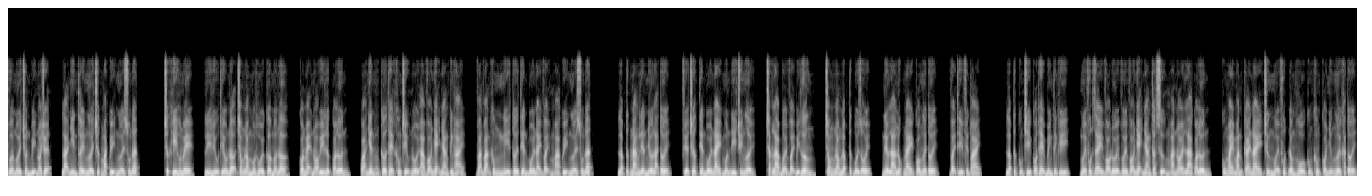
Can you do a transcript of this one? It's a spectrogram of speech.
vừa mới chuẩn bị nói chuyện, lại nhìn thấy người trước mắt quỵ người xuống đất. Trước khi hôn mê, lý hữu thiếu nợ trong lòng một hồi cờ mờ nờ con mẹ nó uy lực quá lớn, quả nhiên cơ thể không chịu nổi a, võ nhẹ nhàng kinh hãi, vạn vạn không nghĩ tới tiền bối này vậy mà quỵ người xuống đất. Lập tức nàng liền nhớ lại tới, phía trước tiền bối này muốn đi truy người chắc là bởi vậy bị thương, trong lòng lập tức bối rối, nếu là lúc này có người tới, vậy thì phiền thoái lập tức cũng chỉ có thể bình tĩnh khí, mười phút giày vò đối với võ nhẹ nhàng thật sự mà nói là quá lớn, cũng may mắn cái này chừng mười phút đồng hồ cũng không có những người khác tới.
